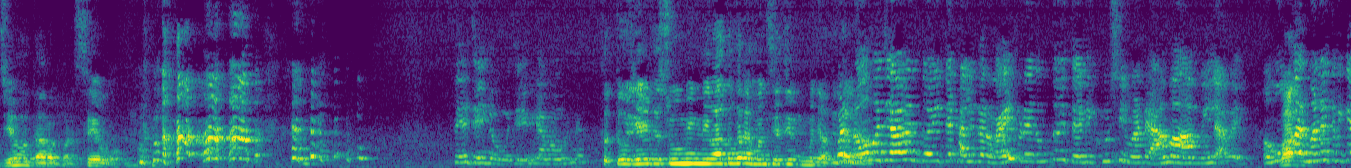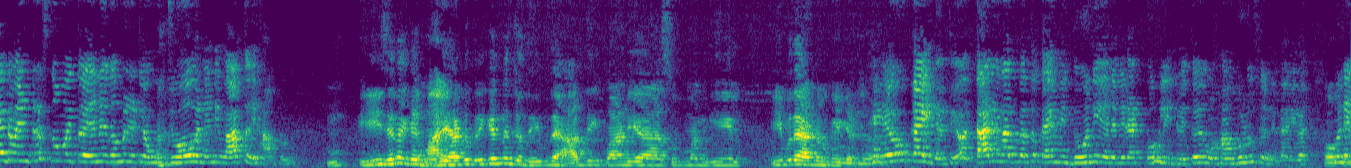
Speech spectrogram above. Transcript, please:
જેવો તારો પર સેવો. તો તું જેવી રીતે સ્વિમિંગની વાતો કરે મને સેજી મજા આવતી. પણ નો મજા આવે તો એ ખાલી તારા વાઈફ ને ગમતું હોય તો એની ખુશી માટે આમાં આ મિલાવે. અમુક. વાર મને ક્રિકેટમાં ઇન્ટરેસ્ટ ન હોય તો એને ગમે એટલે હું જોઉં અને એની વાતોય સાંભળું. ઈ છે ને કે મારી હાટુ ક્રિકેટ ને જોતી. બધા હાર્દિક પાંડ્યા શુભમન ગિલ ઈ બધા આટલું ક્રિકેટ જોવે એવું કઈ નથી હો. તારી વાતમાં તો કઈ ધોની અને વિરાટ કોહલી જોઈ તો હું સાંભળું છું ને તારી વાત. મને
